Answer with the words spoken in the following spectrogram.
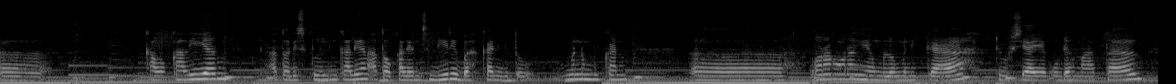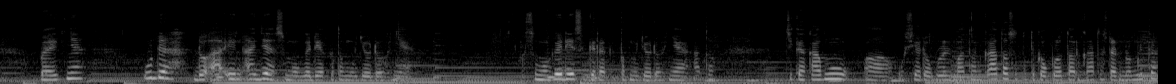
uh, kalau kalian atau di sekeliling kalian atau kalian sendiri bahkan gitu menemukan eh, orang-orang yang belum menikah di usia yang udah matang baiknya udah doain aja semoga dia ketemu jodohnya. Semoga dia segera ketemu jodohnya atau jika kamu uh, usia 25 tahun ke atas atau 30 tahun ke atas dan belum nikah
